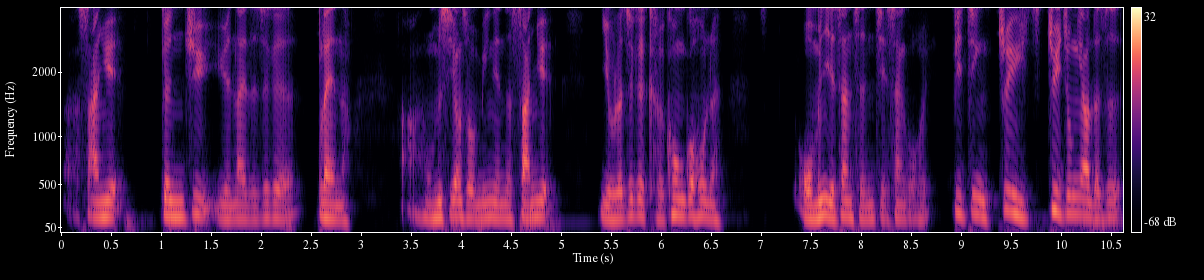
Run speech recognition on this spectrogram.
呃三月，根据原来的这个 plan 呢，啊，我们希望说明年的三月。有了这个可控过后呢，我们也赞成解散国会。毕竟最最重要的是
